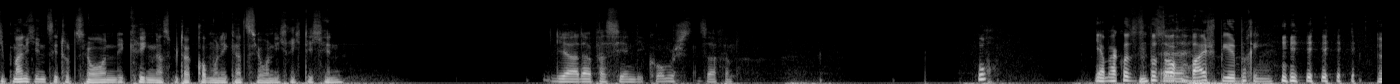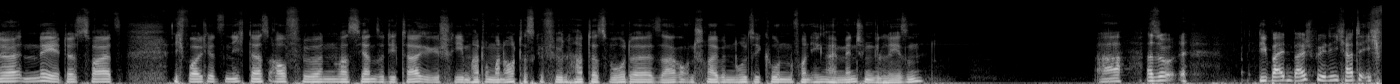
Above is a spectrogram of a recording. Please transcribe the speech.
gibt manche Institutionen, die kriegen das mit der Kommunikation nicht richtig hin. Ja, da passieren die komischsten Sachen. ja Markus, jetzt Hm? musst du auch Äh. ein Beispiel bringen. Äh, nee, das war jetzt, ich wollte jetzt nicht das aufhören, was Jan so die Tage geschrieben hat, wo man auch das Gefühl hat, das wurde sage und schreibe null Sekunden von irgendeinem Menschen gelesen. Ah, also äh, die beiden Beispiele, die ich hatte, ich,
